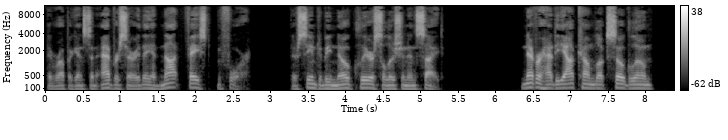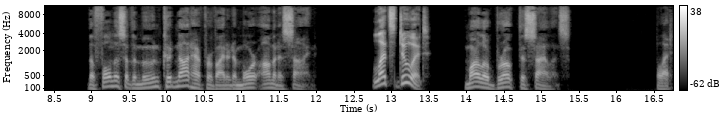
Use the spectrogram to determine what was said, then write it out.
They were up against an adversary they had not faced before. There seemed to be no clear solution in sight. Never had the outcome looked so gloom. The fullness of the moon could not have provided a more ominous sign. Let's do it. Marlowe broke the silence. What?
